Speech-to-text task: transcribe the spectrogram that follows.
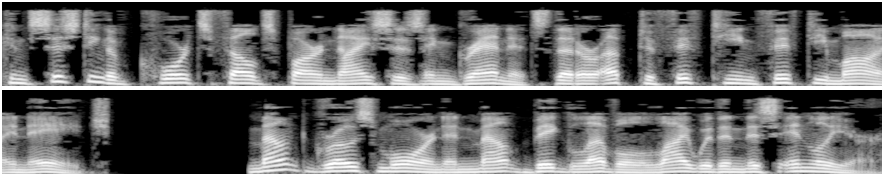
consisting of quartz feldspar gneisses and granites that are up to 1550 ma in age. Mount Gros Morne and Mount Big Level lie within this inlier.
